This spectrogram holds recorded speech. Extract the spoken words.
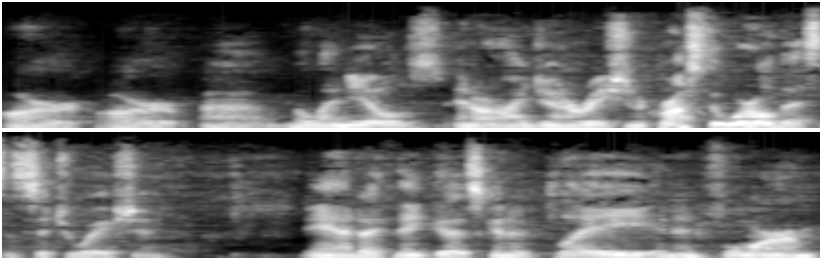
our, our uh, millennials, and our I generation. Across the world, that's the situation. And I think that's going to play and inform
